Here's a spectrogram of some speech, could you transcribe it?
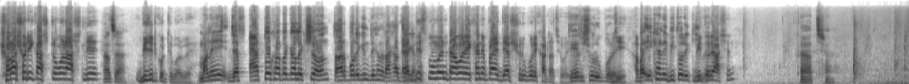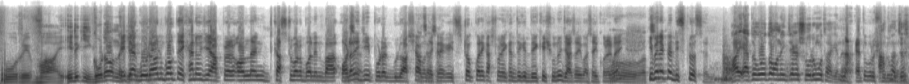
সরাসরি কাস্টমার আসলে আচ্ছা। ভিজিট করতে পারবে। মানে জাস্ট এত খাটা কালেকশন তারপরে কিন্তু এখানে এট জায়গা দিস মোমেন্ট আমার এখানে প্রায় দেড়শোর উপরে খাট আছে ভাই। দেড়শোর উপরে। জি, এখানে ভিতরে কি ভিতরে আসেন। আচ্ছা। ওরে ভাই এটা কি গোডাউন নাকি? এটা গোডাউন বলতে এখানে ওই যে আপনার অনলাইন কাস্টমার বলেন বা অর্ডারে যে প্রোডাক্টগুলো আসে আমাদের আচ্ছা। এখানে স্টক করে কাস্টমার এখান থেকে দেখে শুনে যাচাই বাছাই করে নেয়। আচ্ছা। ইভেন একটা ডিসপ্লে সেন ভাই এত বড় তো অনেক জায়গায় শোরুমও থাকে না। না এত বড় শুরু আপনার জন্য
